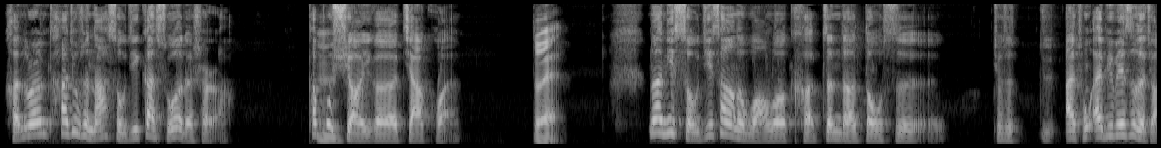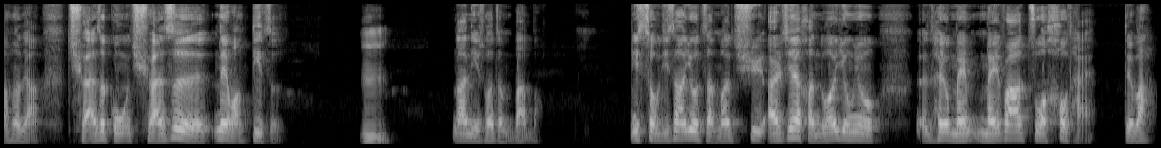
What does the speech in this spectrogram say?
很多人他就是拿手机干所有的事儿啊，他不嗯。需要一个加宽。对，那你手机上的网络可真的都是，就是按从 IPv 四的角度上讲，全是公全是内网地址，嗯那你说怎么办吧？你手机上又怎么去？而且很多应用，呃，它又没没法做后台，对吧？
